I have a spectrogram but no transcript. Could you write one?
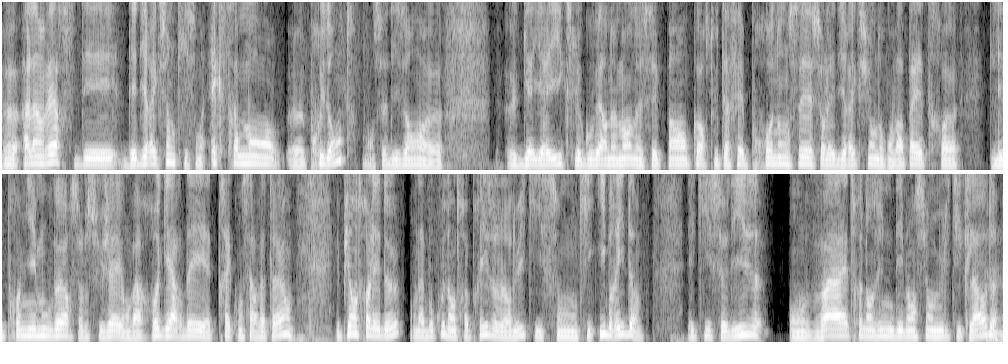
Euh, à l'inverse, des, des, directions qui sont extrêmement euh, prudentes, en se disant euh, Gaia X, le gouvernement ne s'est pas encore tout à fait prononcé sur les directions, donc on va pas être euh, les premiers movers sur le sujet et on va regarder et être très conservateur. Et puis entre les deux, on a beaucoup d'entreprises aujourd'hui qui sont qui hybrident et qui se disent on va être dans une dimension multi-cloud, mmh.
